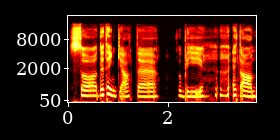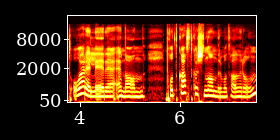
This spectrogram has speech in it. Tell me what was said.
Så det tenker jeg at uh, får bli et annet år, eller en annen podkast. Kanskje noen andre må ta den rollen.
